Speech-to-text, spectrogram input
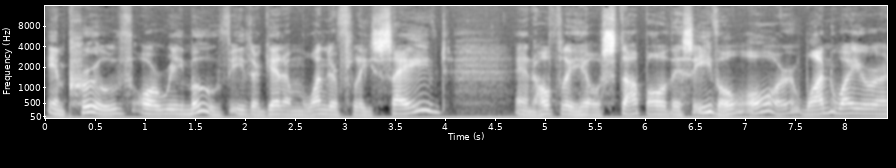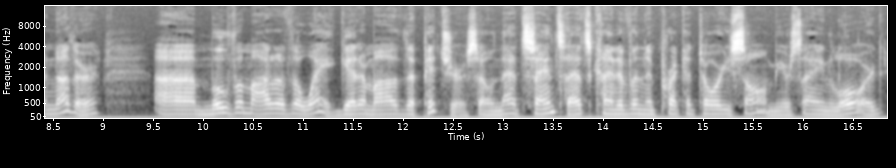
improve or remove. Either get them wonderfully saved, and hopefully He'll stop all this evil, or one way or another, uh, move him out of the way, get him out of the picture. So, in that sense, that's kind of an imprecatory psalm. You're saying, Lord,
